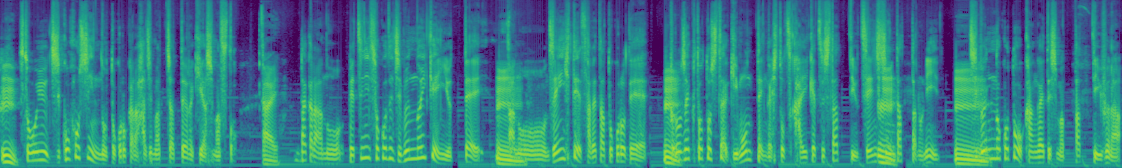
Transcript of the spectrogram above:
うん。そういう自己保身のところから始まっちゃったような気がしますと。はい。だから、あの、別にそこで自分の意見言って、うんあ、の、全否定されたところで、うんプロジェクトとしては疑問点が一つ解決したっていう前進だったのに、自分のことを考えてしまったっていうふうな、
